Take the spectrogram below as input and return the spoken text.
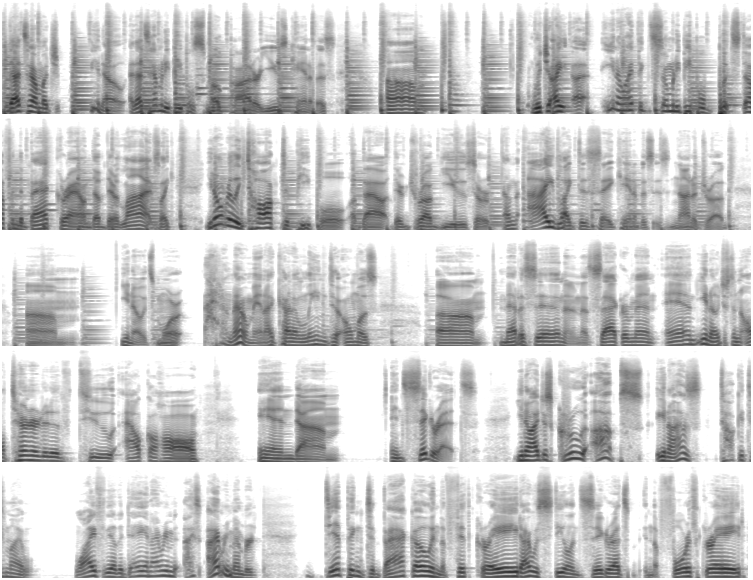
that's how much you know. That's how many people smoke pot or use cannabis. Um, which I, you know, I think so many people put stuff in the background of their lives. Like, you don't really talk to people about their drug use, or um, I like to say cannabis is not a drug. Um, you know, it's more, I don't know, man. I kind of lean to almost um, medicine and a sacrament and, you know, just an alternative to alcohol and, um, and cigarettes. You know, I just grew up. You know, I was talking to my wife the other day, and I rem- I, I remember dipping tobacco in the fifth grade. I was stealing cigarettes in the fourth grade.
